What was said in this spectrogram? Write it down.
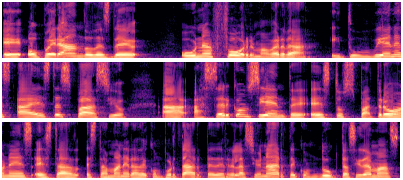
eh, operando desde una forma, ¿verdad? Y tú vienes a este espacio a, a ser consciente estos patrones, esta, esta manera de comportarte, de relacionarte, conductas y demás.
